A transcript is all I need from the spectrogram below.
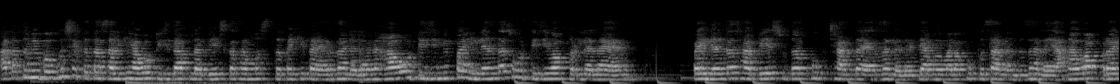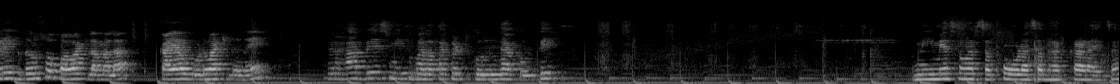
आता तुम्ही बघू शकत असाल की ह्या ओटीजीत आपला बेस कसा मस्तपैकी तयार झालेला आहे. आणि हा ओटीजी मी पहिल्यांदाच ओटीजी वापरलेला आहे. पहिल्यांदाच हा बेस सुद्धा खूप छान तयार झालेला आहे. त्यामुळे मला खूपच आनंद झाला आहे हा वापरायला एकदम सोपा वाटला मला. काय अवघड वाटलं नाही. तर हा बेस मी तुम्हाला आता कट करून दाखवते. नेहमी असा वरचा थोडासा भाग काढायचा.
